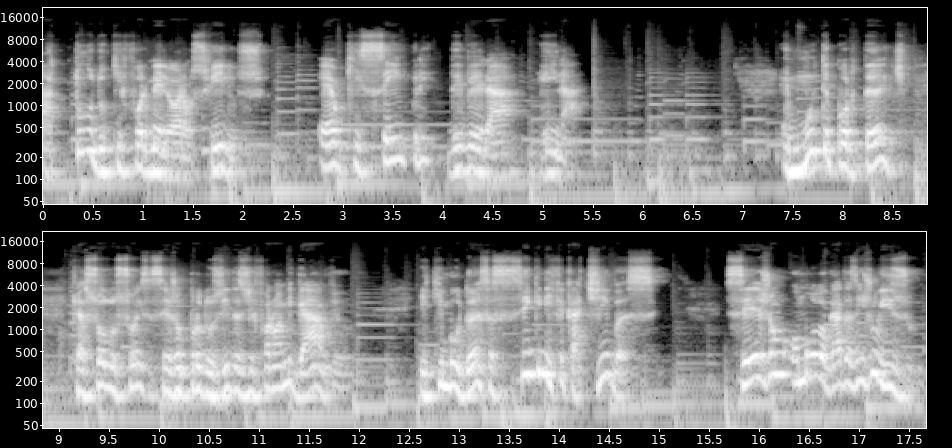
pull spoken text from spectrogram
a tudo que for melhor aos filhos é o que sempre deverá reinar. É muito importante que as soluções sejam produzidas de forma amigável e que mudanças significativas sejam homologadas em juízo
